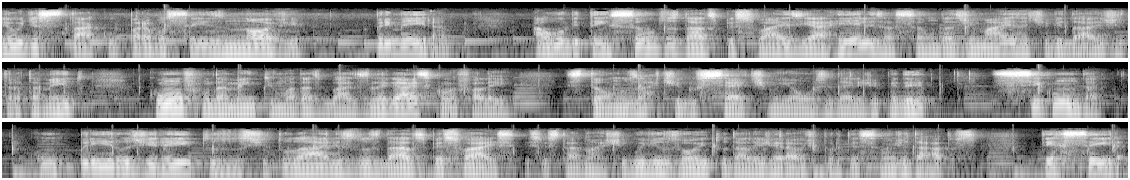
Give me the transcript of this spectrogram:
eu destaco para vocês nove. Primeira, a obtenção dos dados pessoais e a realização das demais atividades de tratamento com fundamento em uma das bases legais, como eu falei, estão nos artigos 7 e 11 da LGPD. Segunda, cumprir os direitos dos titulares dos dados pessoais. Isso está no artigo 18 da Lei Geral de Proteção de Dados. Terceira,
